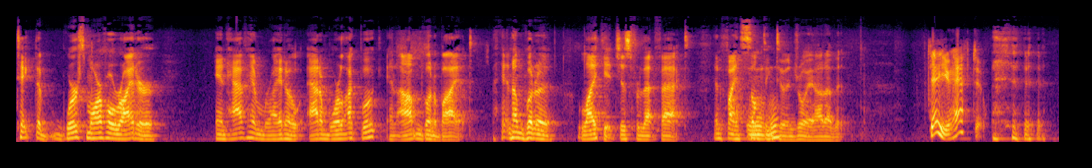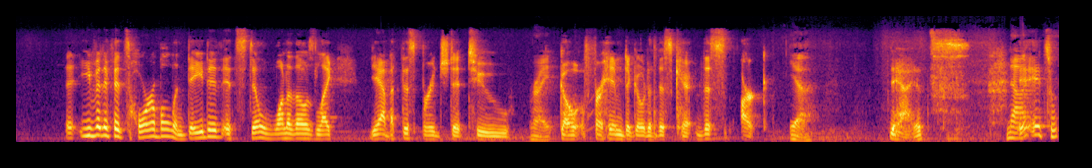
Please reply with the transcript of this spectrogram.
take the worst Marvel writer and have him write a Adam Warlock book, and I'm going to buy it, and I'm going to like it just for that fact, and find something Mm-hmm. to enjoy out of it. Yeah, you have to. Even if it's horrible and dated, it's still one of those like, yeah, but this bridged it to Right? go for him to go to this char- this arc. Yeah. Yeah, it's Now, it, it's it,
